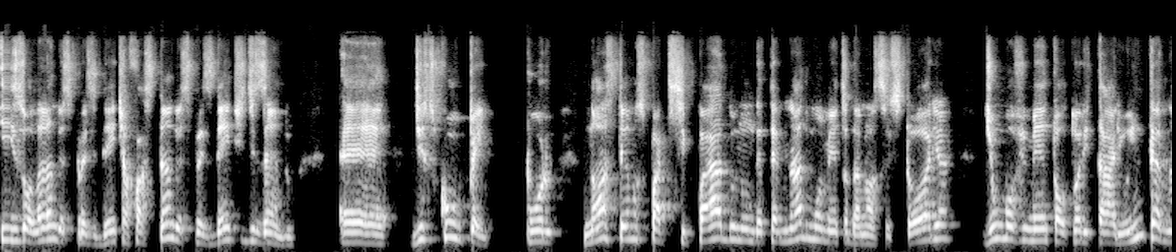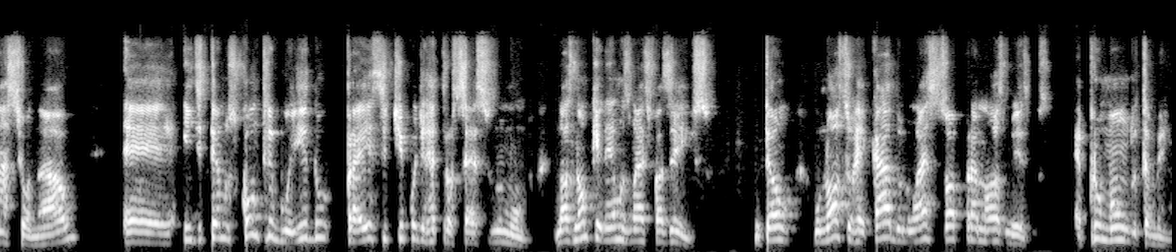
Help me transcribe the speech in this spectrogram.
isolando esse presidente, afastando esse presidente, dizendo: é, desculpem por nós termos participado num determinado momento da nossa história de um movimento autoritário internacional é, e de termos contribuído para esse tipo de retrocesso no mundo. Nós não queremos mais fazer isso. Então, o nosso recado não é só para nós mesmos, é para o mundo também.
